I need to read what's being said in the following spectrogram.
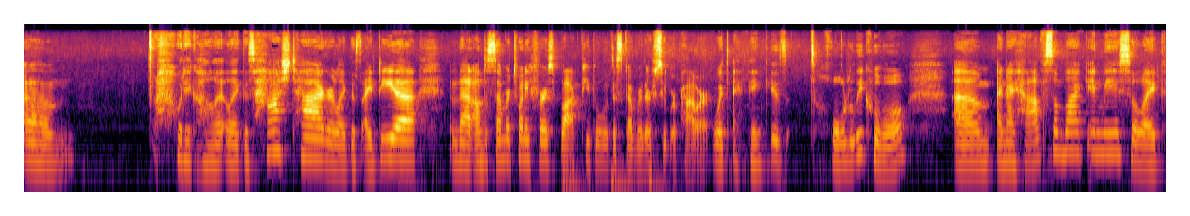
um, what do you call it? Like this hashtag or like this idea that on December 21st, Black people will discover their superpower, which I think is totally cool. Um, and I have some black in me, so like,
